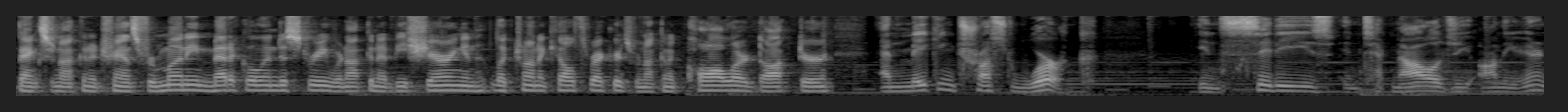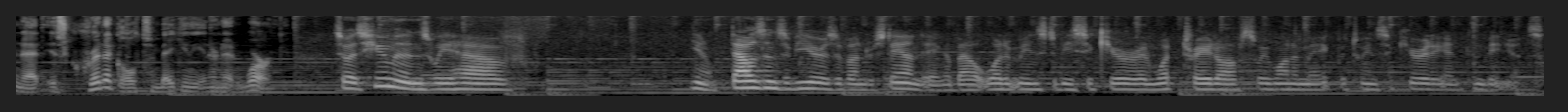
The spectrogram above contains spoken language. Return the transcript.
banks are not going to transfer money, medical industry, we're not going to be sharing in electronic health records, we're not going to call our doctor. And making trust work in cities, in technology, on the internet is critical to making the internet work. So as humans, we have you know, thousands of years of understanding about what it means to be secure and what trade-offs we want to make between security and convenience.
